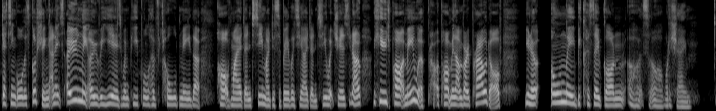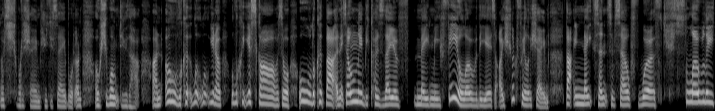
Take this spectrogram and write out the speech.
getting all this gushing? And it's only over years when people have told me that part of my identity, my disability identity, which is, you know, a huge part of me, a part of me that I'm very proud of, you know, only because they've gone, oh, it's, oh, what a shame. Oh, what a shame she's disabled and oh she won't do that and oh look at look, look you know well look at your scars or oh look at that and it's only because they have made me feel over the years that I should feel ashamed that innate sense of self-worth slowly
